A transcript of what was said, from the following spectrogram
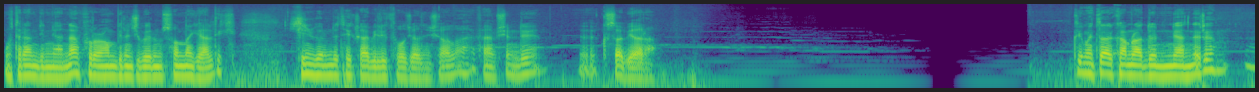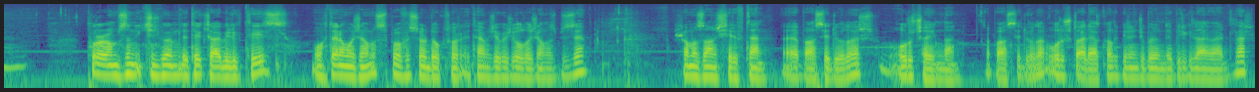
Muhterem dinleyenler programın birinci bölümün sonuna geldik. İkinci bölümde tekrar birlikte olacağız inşallah. Efendim şimdi e, kısa bir ara. Kıymetli Erkam Radyo dinleyenleri, programımızın ikinci bölümünde tekrar birlikteyiz. Muhterem hocamız Profesör Doktor Ethem Cebecioğlu hocamız bize Ramazan-ı Şerif'ten e, bahsediyorlar. Oruç ayından bahsediyorlar. Oruçla alakalı birinci bölümde bilgiler verdiler.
